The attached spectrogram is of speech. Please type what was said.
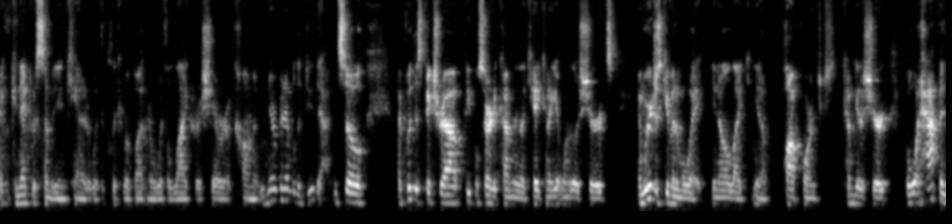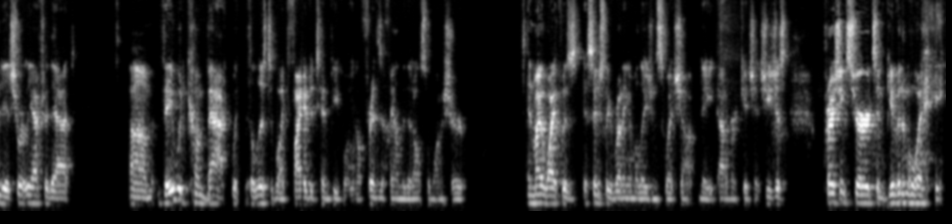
I can connect with somebody in Canada with the click of a button or with a like or a share or a comment. We've never been able to do that. And so I put this picture out. People started coming like, hey, can I get one of those shirts? And we were just giving them away, you know, like, you know, popcorn, come get a shirt. But what happened is shortly after that, um, they would come back with a list of like five to 10 people, you know, friends and family that also want a shirt. And my wife was essentially running a Malaysian sweatshop, Nate, out of her kitchen. She's just pressing shirts and giving them away.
